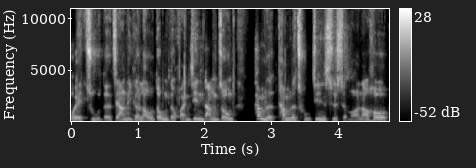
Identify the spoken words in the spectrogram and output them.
为主的这样的一个劳动的环境当中，他们的他们的处境是什么？然后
